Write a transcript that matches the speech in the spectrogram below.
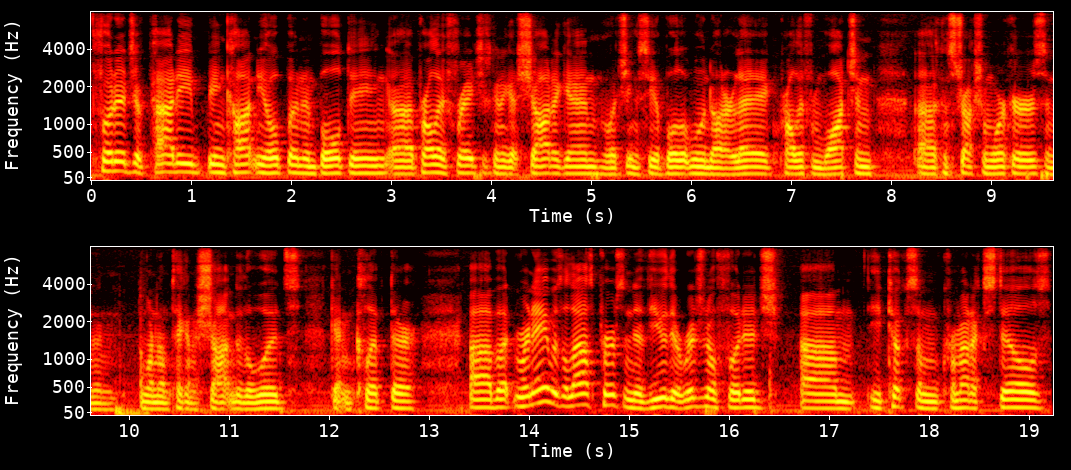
footage of Patty being caught in the open and bolting. Uh, probably afraid she's going to get shot again, which you can see a bullet wound on her leg, probably from watching uh, construction workers and then one of them taking a shot into the woods, getting clipped there. Uh, but Rene was the last person to view the original footage. Um, he took some chromatic stills.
